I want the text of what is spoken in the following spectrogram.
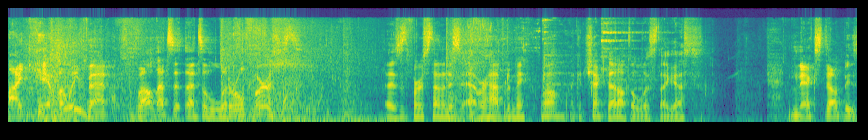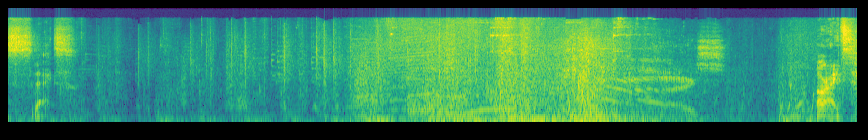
I can't believe that. Well, that's a, that's a literal first. That is the first time that has ever happened to me. Well, I can check that off the list, I guess. Next up is sex. All right.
